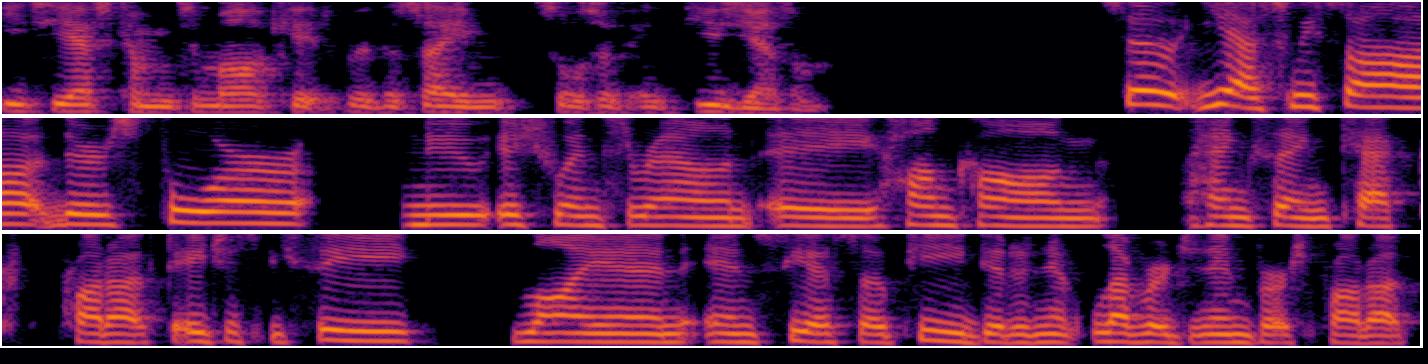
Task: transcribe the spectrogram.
ETFs coming to market with the same sort of enthusiasm? So, yes, we saw there's four new issuance around a Hong Kong Hang Seng Tech product, HSBC, Lion, and CSOP did a leverage and inverse product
